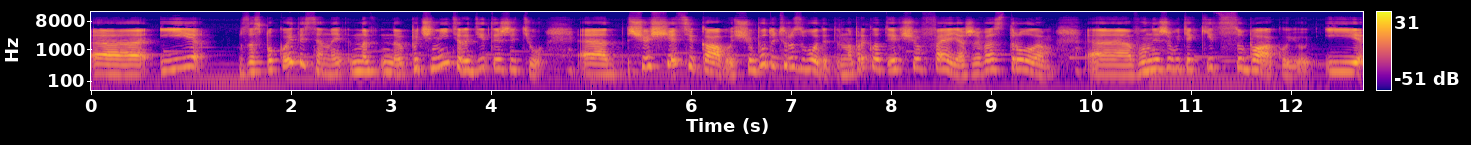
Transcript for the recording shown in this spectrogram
е, і. Заспокойтеся, почніть радіти життю. Е, Що ще цікаво, що будуть розводити. Наприклад, якщо фея живе з тролем, е, вони живуть як кіт з собакою, і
